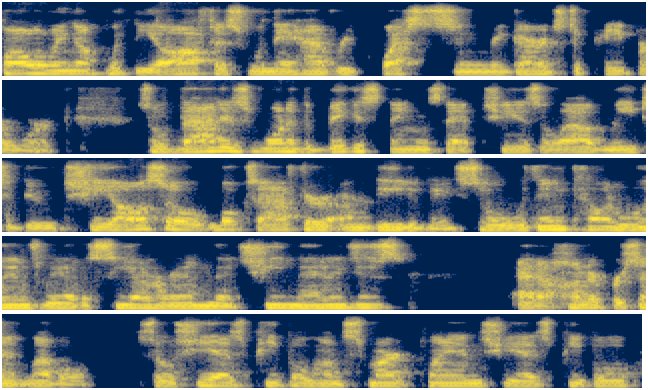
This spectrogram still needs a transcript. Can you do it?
following up with the office when they have requests in regards to paperwork. So that is one of the biggest things that she has allowed me to do. She also looks after our database. So within Keller Williams, we have a CRM that she manages at a 100% level. So she has people on smart plans, she has people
